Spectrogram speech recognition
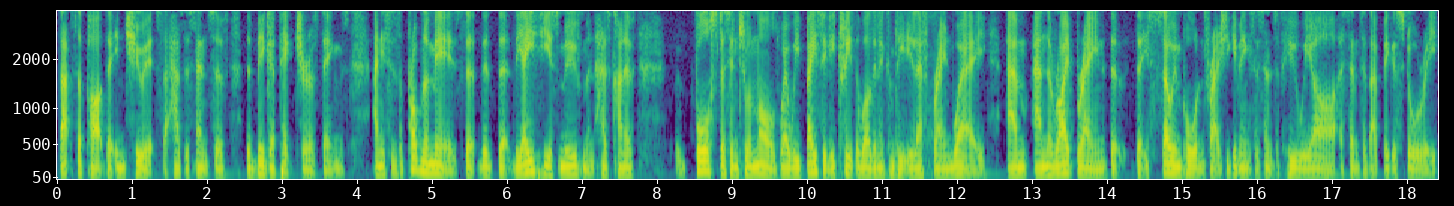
That's the part that intuits, that has a sense of the bigger picture of things. And he says the problem is that the, the, the atheist movement has kind of forced us into a mold where we basically treat the world in a completely left brain way. And and the right brain that that is so important for actually giving us a sense of who we are a sense of that bigger story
